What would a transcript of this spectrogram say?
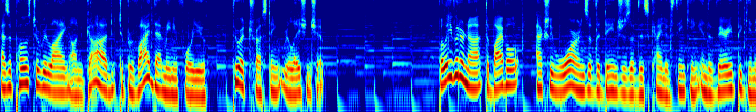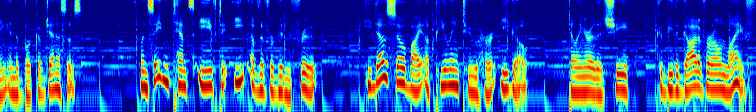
as opposed to relying on God to provide that meaning for you through a trusting relationship. Believe it or not, the Bible actually warns of the dangers of this kind of thinking in the very beginning in the book of Genesis. When Satan tempts Eve to eat of the forbidden fruit, he does so by appealing to her ego, telling her that she could be the God of her own life,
